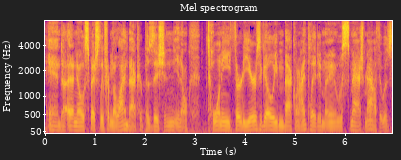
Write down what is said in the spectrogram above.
and uh, I know especially from the linebacker position you know 20 30 years ago even back when I played him mean, it was smash mouth. It was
